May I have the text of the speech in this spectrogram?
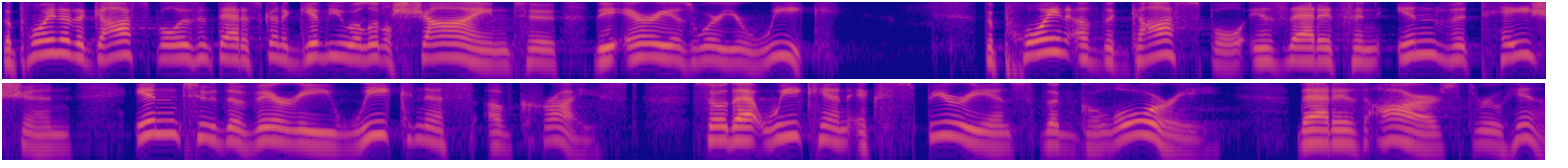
The point of the gospel isn't that it's going to give you a little shine to the areas where you're weak. The point of the gospel is that it's an invitation into the very weakness of Christ so that we can experience the glory that is ours through him.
